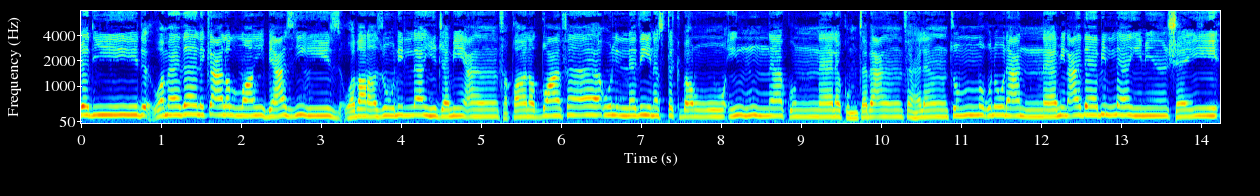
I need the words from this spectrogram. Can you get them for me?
جديد وما ذلك على الله بعزيز وبرزوا لله جميعا. فقال الضعفاء للذين استكبروا إنا كنا لكم تبعا فهل أنتم مغنون عنا من عذاب الله من شيء؟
